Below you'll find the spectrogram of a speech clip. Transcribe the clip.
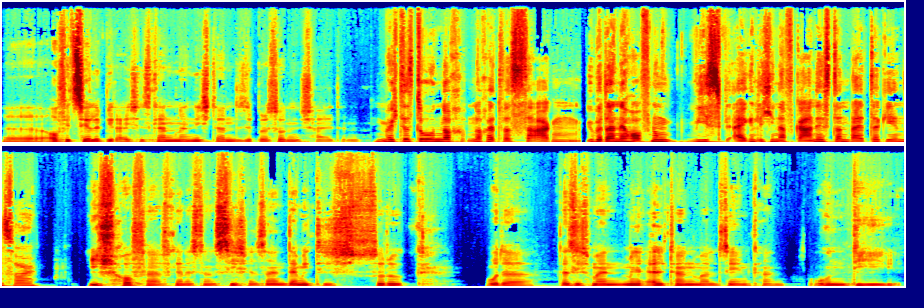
äh, offizielle Bereiches kann man nicht an diese Person entscheiden. Möchtest du noch, noch etwas sagen über deine Hoffnung, wie es eigentlich in Afghanistan weitergehen soll? Ich hoffe, Afghanistan sicher sein, damit ich zurück oder dass ich meine Eltern mal sehen kann. Und die,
